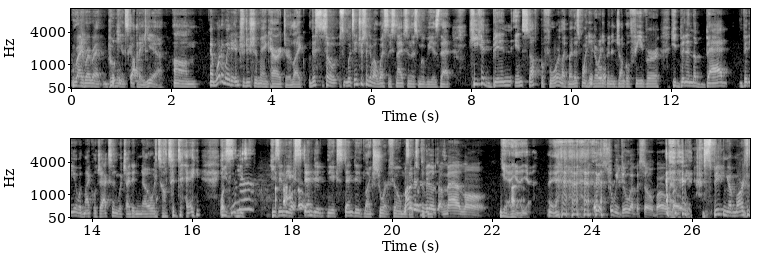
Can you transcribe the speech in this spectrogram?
Right, right, right. Pookie and Scotty, yeah. Um, and what a way to introduce your main character. Like this. So, so what's interesting about Wesley Snipes in this movie is that he had been in stuff before. Like by this point, he'd already been in Jungle Fever. He'd been in the Bad video with Michael Jackson, which I didn't know until today. What's He's he's he's in the know. extended the extended like short film. my like music videos are mad long. Yeah, yeah, yeah. At Scooby Doo episode, bro. Like, Speaking of Martin,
